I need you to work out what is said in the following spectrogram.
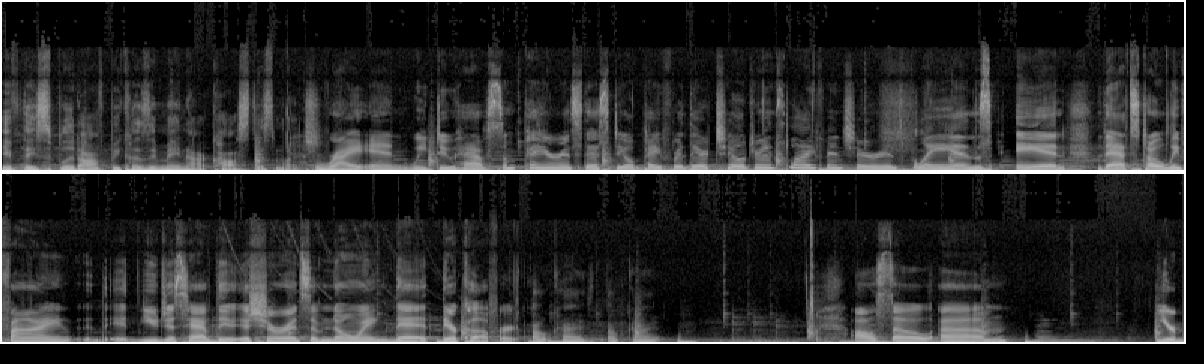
if they split off because it may not cost as much. Right. And we do have some parents that still pay for their children's life insurance plans, and that's totally fine. You just have the assurance of knowing that they're covered. Okay. Okay. Also, um, you're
